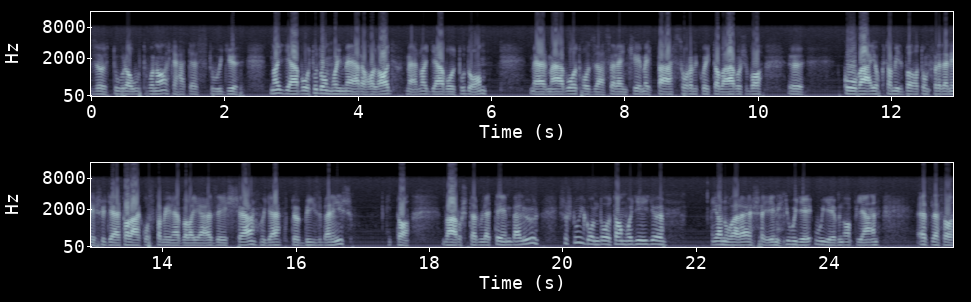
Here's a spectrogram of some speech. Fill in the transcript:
zöld túra útvonal, tehát ezt úgy nagyjából tudom, hogy merre halad, mert nagyjából tudom, mert már volt hozzá szerencsém egy párszor, amikor itt a városba ö, kóvályogtam itt Balatonfüreden, és ugye találkoztam én ebből a jelzéssel, ugye több ízben is, itt a város területén belül, és most úgy gondoltam, hogy így január 1-én, így új, év, új év napján ez lesz az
